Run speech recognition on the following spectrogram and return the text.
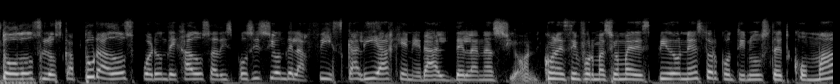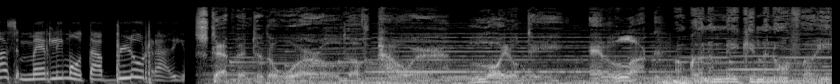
Todos los capturados fueron dejados a disposición de la Fiscalía General de la Nación. Con esta información me despido, Néstor. Continúe usted con más. Merly Mota, Blue Radio. Step into the world of power, loyalty, and luck. I'm gonna make him an offer he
